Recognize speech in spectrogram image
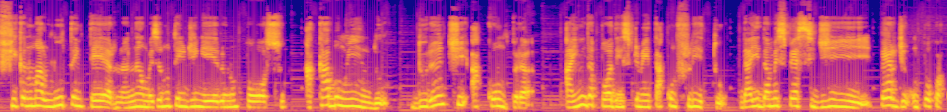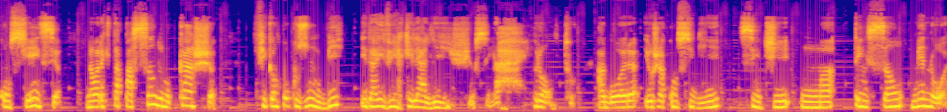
fica numa luta interna, não, mas eu não tenho dinheiro, eu não posso, acabam indo durante a compra ainda podem experimentar conflito, daí dá uma espécie de. perde um pouco a consciência, na hora que está passando no caixa, fica um pouco zumbi, e daí vem aquele alívio, assim, ai, pronto, agora eu já consegui sentir uma tensão menor,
